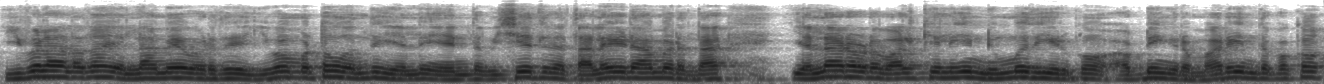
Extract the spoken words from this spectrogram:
இவளால் தான் எல்லாமே வருது. இவன் மட்டும் வந்து எல்ல எந்த விஷயத்தில் தலையிடாமல் இருந்தால் எல்லாரோட வாழ்க்கையிலையும் நிம்மதி இருக்கும் அப்படிங்கிற மாதிரி இந்த பக்கம்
